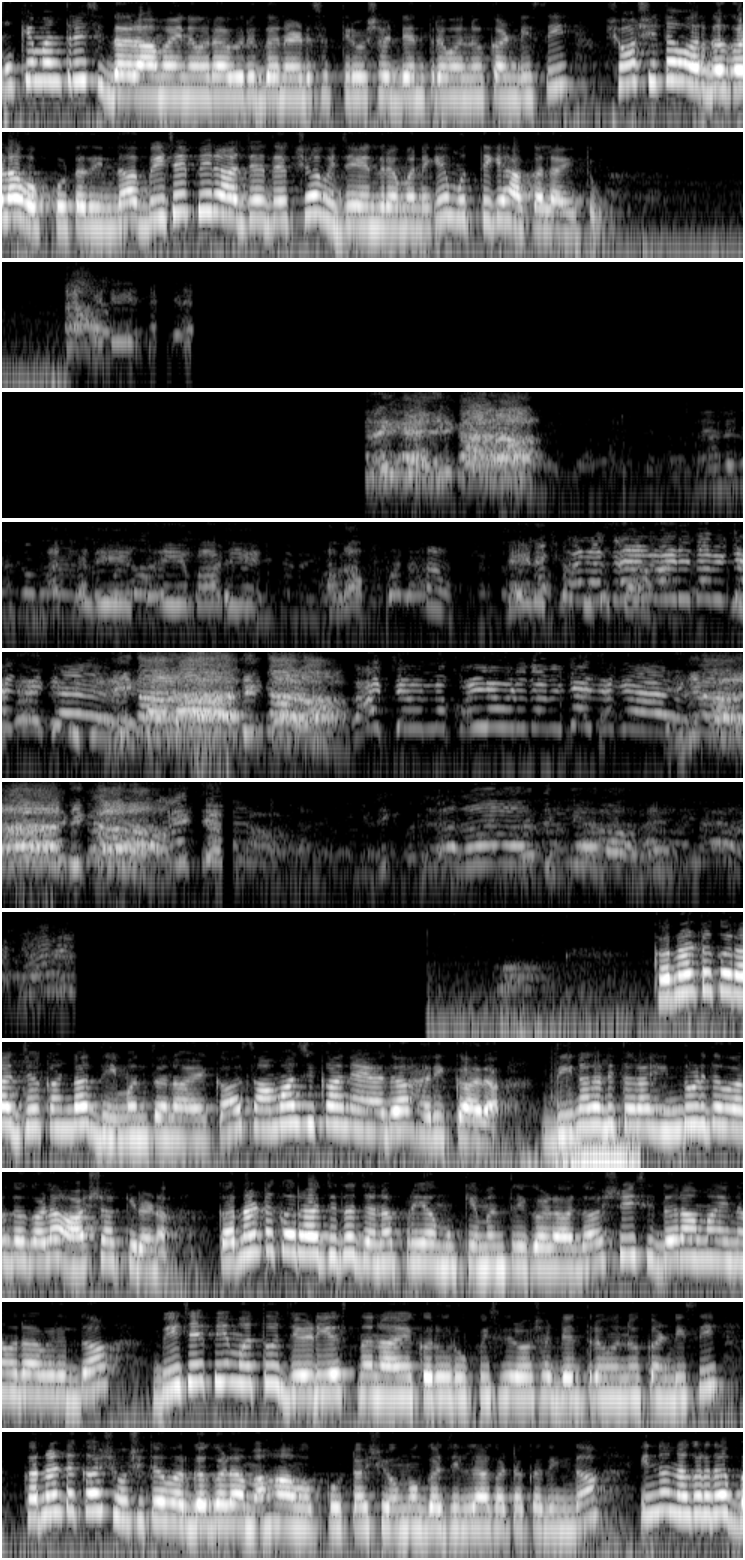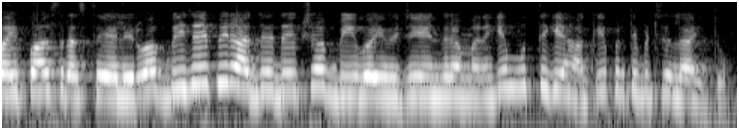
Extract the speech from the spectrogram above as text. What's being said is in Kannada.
ಮುಖ್ಯಮಂತ್ರಿ ಸಿದ್ದರಾಮಯ್ಯನವರ ವಿರುದ್ಧ ನಡೆಸುತ್ತಿರುವ ಷಡ್ಯಂತ್ರವನ್ನು ಖಂಡಿಸಿ ಶೋಷಿತ ವರ್ಗಗಳ ಒಕ್ಕೂಟದಿಂದ ಬಿಜೆಪಿ ರಾಜ್ಯಾಧ್ಯಕ್ಷ ವಿಜಯೇಂದ್ರ ಮನೆಗೆ ಮುತ್ತಿಗೆ ಹಾಕಲಾಯಿತು. ಅವರಪ್ಪನ ಕರ್ನಾಟಕ ರಾಜ್ಯ ಕಂಡ ಧೀಮಂತ ನಾಯಕ, ಸಾಮಾಜಿಕ ನ್ಯಾಯದ ಹರಿಕಾರ, ದೀನದಲಿತರ ಹಿಂದುಳಿದ ವರ್ಗಗಳ ಆಶಾಕಿರಣ ಕರ್ನಾಟಕ ರಾಜ್ಯದ ಜನಪ್ರಿಯ ಮುಖ್ಯಮಂತ್ರಿಗಳಾದ ಶ್ರೀ ಸಿದ್ದರಾಮಯ್ಯನವರ ವಿರುದ್ಧ ಬಿಜೆಪಿ ಮತ್ತು ಜೆಡಿಎಸ್ನ ನಾಯಕರು ರೂಪಿಸಿರುವ ಷಡ್ಯಂತ್ರವನ್ನು ಖಂಡಿಸಿ ಕರ್ನಾಟಕ ಶೋಷಿತ ವರ್ಗಗಳ ಮಹಾ ಒಕ್ಕೂಟ ಶಿವಮೊಗ್ಗ ಜಿಲ್ಲಾ ಘಟಕದಿಂದ ಇಂದು ನಗರದ ಬೈಪಾಸ್ ರಸ್ತೆಯಲ್ಲಿರುವ ಬಿಜೆಪಿ ರಾಜ್ಯಾಧ್ಯಕ್ಷ ಬಿವೈ ವಿಜಯೇಂದ್ರ ಮನೆಗೆ ಮುತ್ತಿಗೆ ಹಾಕಿ ಪ್ರತಿಭಟಿಸಲಾಯಿತು.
